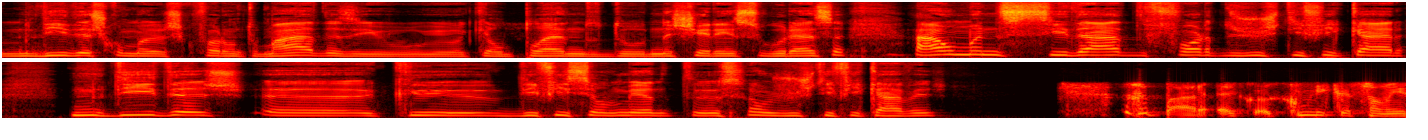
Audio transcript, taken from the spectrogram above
medidas como as que foram tomadas e o, aquele plano do nascer em segurança. Há uma necessidade forte de justificar medidas que dificilmente são justificáveis? Repare, a comunicação em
